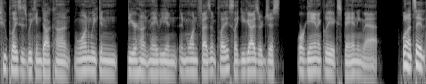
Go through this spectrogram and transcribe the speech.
two places we can duck hunt, one we can deer hunt maybe, and, and one pheasant place. Like you guys are just organically expanding that. Well, I'd say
